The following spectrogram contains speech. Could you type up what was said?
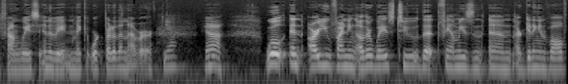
found ways to innovate and make it work better than ever. Yeah. Yeah. Well, and are you finding other ways too that families and, and are getting involved?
